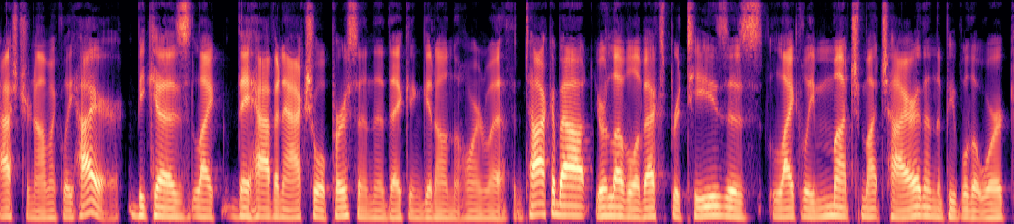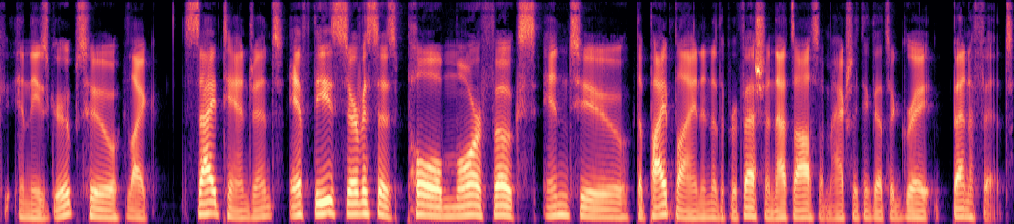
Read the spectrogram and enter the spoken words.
astronomically higher because, like, they have an actual person that they can get on the horn with and talk about. Your level of expertise is likely much, much higher than the people that work in these groups who, like, side tangent if these services pull more folks into the pipeline into the profession that's awesome. I actually think that's a great benefit.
